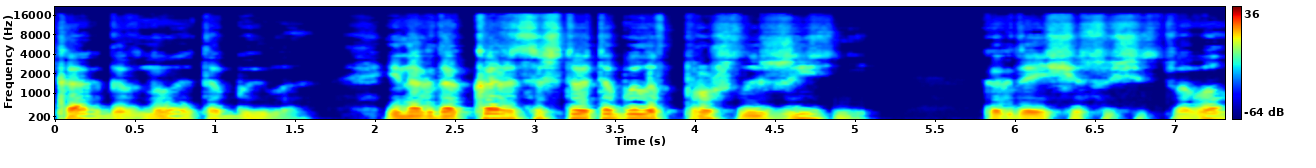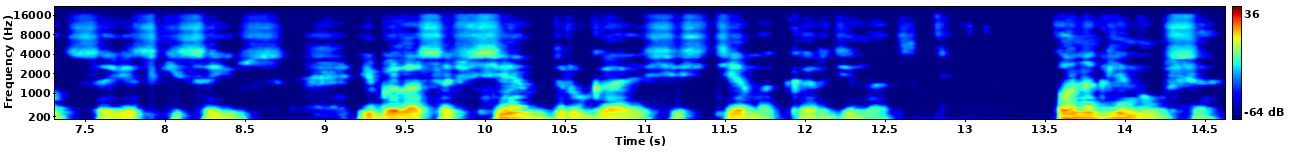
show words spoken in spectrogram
Как давно это было! Иногда кажется, что это было в прошлой жизни, когда еще существовал Советский Союз и была совсем другая система координат. Он оглянулся.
